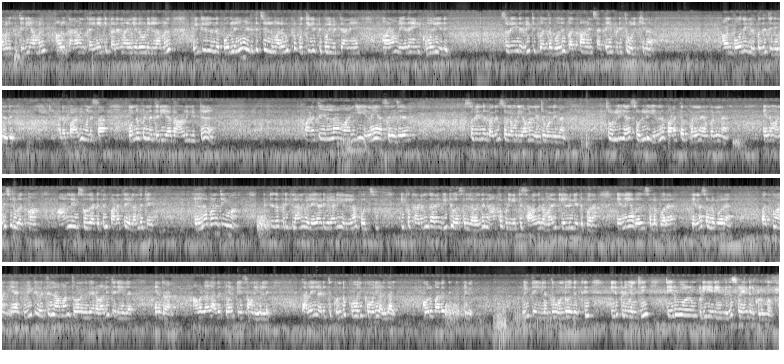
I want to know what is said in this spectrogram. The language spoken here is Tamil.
அவளுக்கு தெரியாமல் அவள் கணவன் கை நீட்டி கடன் வாங்கியதோடு இல்லாமல் வீட்டில் இருந்த பொருளையும் எடுத்து செல்லும் அளவுக்கு புத்தி கெட்டு போய்விட்டானே. மனம் வேதனையில் குமரியது சுரேந்தர் வீட்டுக்கு வந்தபோது பத்மாவின் சட்டையை பிடித்து ஒழுக்கினார் அவன் போதையில் இருப்பது தெரிந்தது. அட பாவி மனுஷா முன்ன பின்ன தெரியாத ஆளுகிட்ட பணத்தை எல்லாம் வாங்கி என்னையா செஞ்ச? சுரேந்தர் பதில் சொல்ல முடியாமல் நின்று கொண்டிருந்தான். சொல்லியா சொல்லு என்ன பணத்தை பண்ண பண்ண? என்னை மன்னிச்சிடு பத்மா. ஆன்லைன் சூதாட்டத்தில் பணத்தை இழந்துட்டேன். எல்லா பணத்தையுமா? விட்டதை பிடிக்கலான்னு விளையாடி விளையாடி எல்லாம் போச்சு. இப்போ கடன்காரன் வீட்டு வாசல்ல வந்து நாக்க பிடிங்கிட்டு சாகுற மாதிரி கேள்வி கேட்டு போறான். என்னையா பதில் சொல்ல போற? என்ன சொல்ல போற? பத்மா எனக்கு வீட்டை வித்துடலாமான்னு தோணுது வேற வழி தெரியல என்றான் அவளால் அதற்கு மேல் பேச முடியவில்லை. தலையில் அடித்துக்கொண்டு குமரி குமரி அழுதாள். ஒரு மாதத்திற்கு பின் வீட்டை இழந்து உண்டுவதற்கு இருப்பிடமின்றி தெருவோரம் குடியேறியிருந்தது சுரேந்தர் குடும்பம்.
